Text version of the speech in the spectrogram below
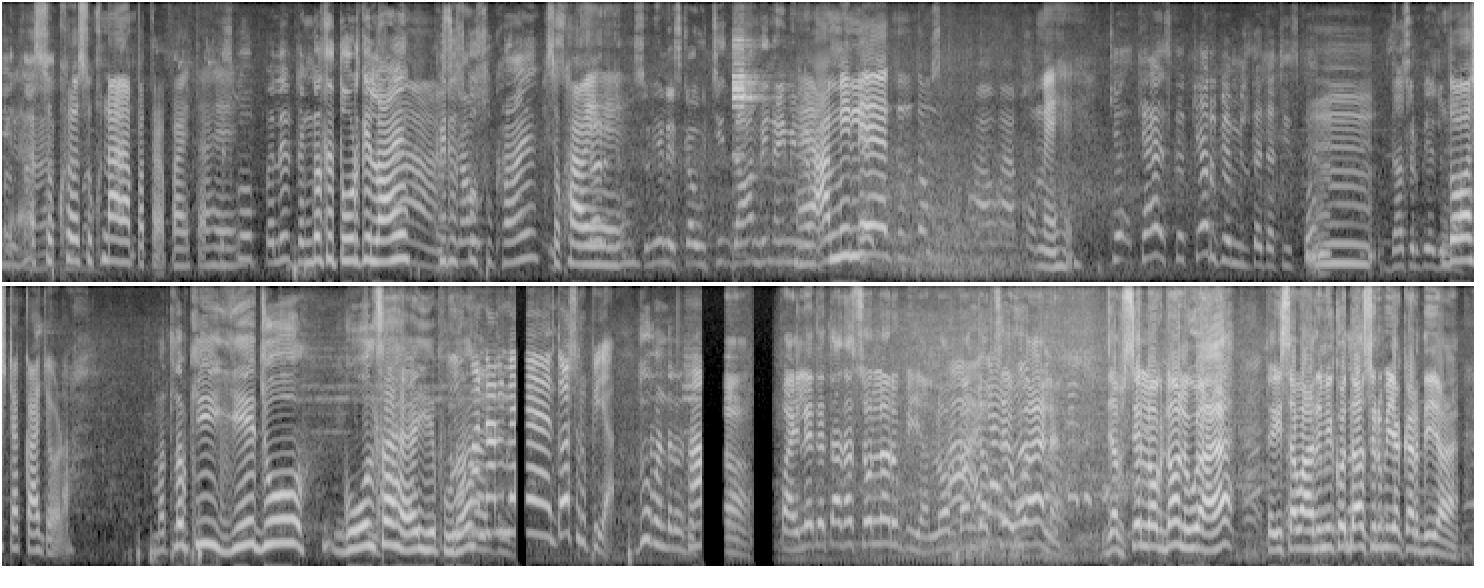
है? सुख सुखना पत्ता पाता है। इसको पहले जंगल से तोड़ के लाएँ फिर उसको सुखाएँ। सुखावे है सुनिए ना इसका उचित दाम भी नहीं मिल एकदम को में है। क्या क्या इसका क्या रुपया मिलता है चाची इसका? हम्म, दस रुपये दस टका जोड़ा। मतलब कि ये जो गोल सा है ये पूरा बंडल में दस रुपया। दो बंडल में हाँ। पहले देता था सोलह रुपया। लॉकडाउन जब से हुआ है ना। जब से लॉकडाउन हुआ है तो इस सब आदमी को दस रुपया कर दिया है।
